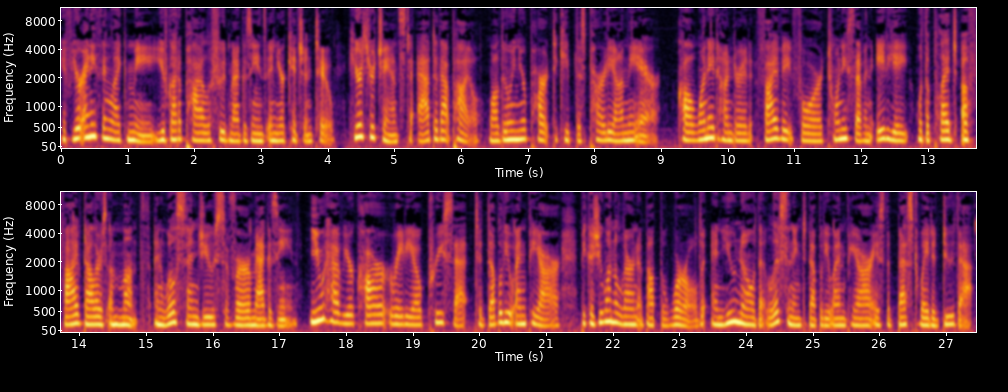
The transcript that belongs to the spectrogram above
If you're anything like me, you've got a pile of food magazines in your kitchen, too. Here's your chance to add to that pile while doing your part to keep this party on the air. Call 1 800 584 2788 with a pledge of $5 a month, and we'll send you Saveur Magazine. You have your car radio preset to WNPR because you want to learn about the world, and you know that listening to WNPR is the best way to do that.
